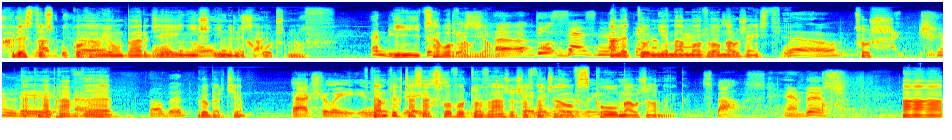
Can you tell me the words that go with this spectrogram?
Chrystus ukochał ją bardziej niż innych uczniów i całował ją. Ale tu nie ma mowy o małżeństwie. Cóż, tak naprawdę, Robert, Robercie, w tamtych czasach słowo towarzysz oznaczało współmałżonek. A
